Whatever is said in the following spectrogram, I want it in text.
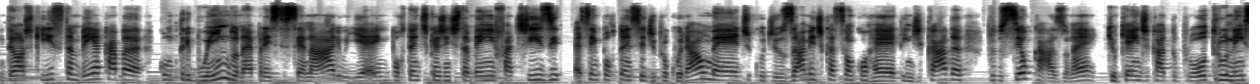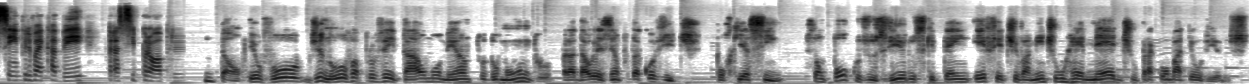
Então acho que isso também acaba contribuindo, né, para esse cenário e é importante que a gente também enfatize essa importância de procurar um médico, de usar a medicação correta, indicada para o seu caso, né? Que o que é indicado para o outro nem sempre vai caber para si próprio. Então, eu vou de novo aproveitar o momento do mundo para dar o exemplo da Covid, porque assim, são poucos os vírus que têm efetivamente um remédio para combater o vírus.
